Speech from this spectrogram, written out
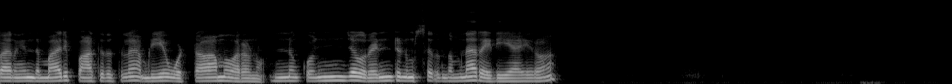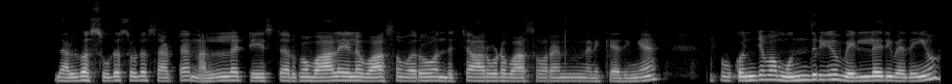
பாருங்கள் இந்த மாதிரி பாத்திரத்தில் அப்படியே ஒட்டாமல் வரணும். இன்னும் கொஞ்சம் ரெண்டு நிமிஷம் இருந்தோம்னா ரெடி ஆயிரும். இந்த அல்வா சுட சுட சாப்பிட்டா நல்ல டேஸ்ட்டாக இருக்கும். வாழையில வாசம் வரும். அந்த சாரோட வாசம் வரேன்னு நினைக்காதீங்க. இப்போ கொஞ்சமாக முந்திரியும் வெள்ளரி விதையும்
